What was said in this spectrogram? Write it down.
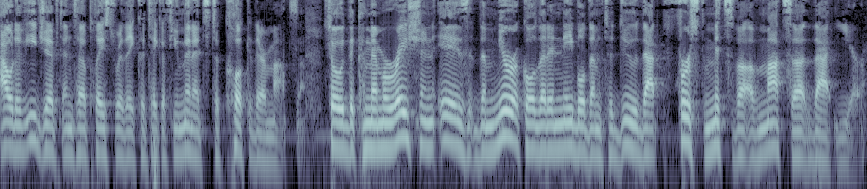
out of Egypt into a place where they could take a few minutes to cook their matzah. So the commemoration is the miracle that enabled them to do that first mitzvah of matzah that year.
